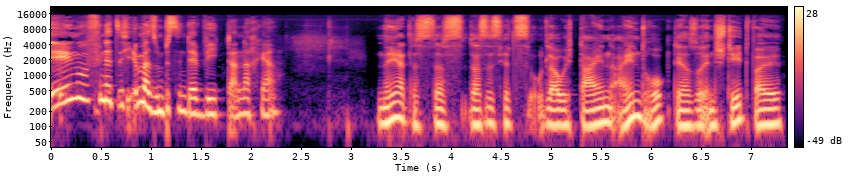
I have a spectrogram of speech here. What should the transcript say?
irgendwo findet sich immer so ein bisschen der Weg dann nachher. Naja, das, das, das ist jetzt, glaube ich, dein Eindruck, der so entsteht, weil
